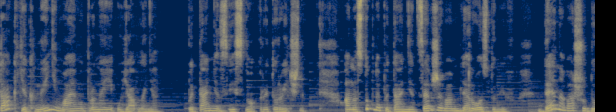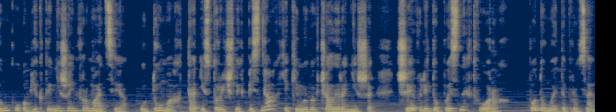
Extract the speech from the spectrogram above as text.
так, як нині маємо про неї уявлення? Питання, звісно, риторичне. А наступне питання це вже вам для роздумів. Де, на вашу думку, об'єктивніша інформація у думах та історичних піснях, які ми вивчали раніше, чи в літописних творах? Подумайте про це.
